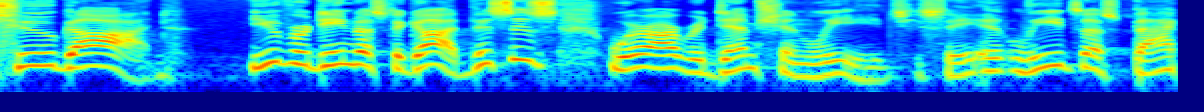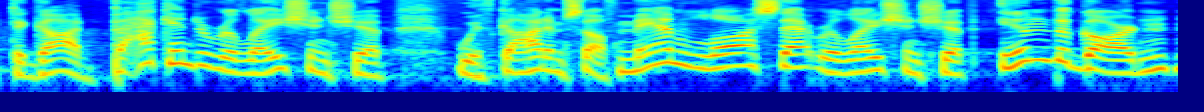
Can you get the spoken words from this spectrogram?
to God. You've redeemed us to God. This is where our redemption leads, you see. It leads us back to God, back into relationship with God Himself. Man lost that relationship in the garden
